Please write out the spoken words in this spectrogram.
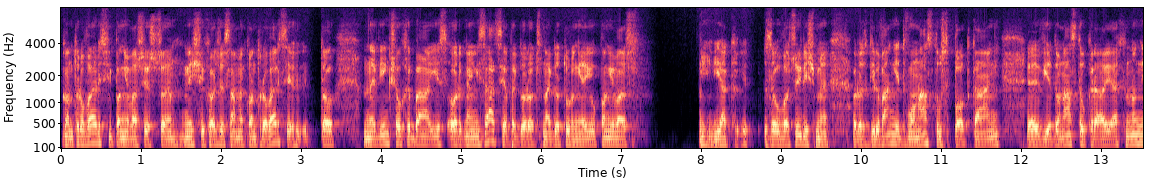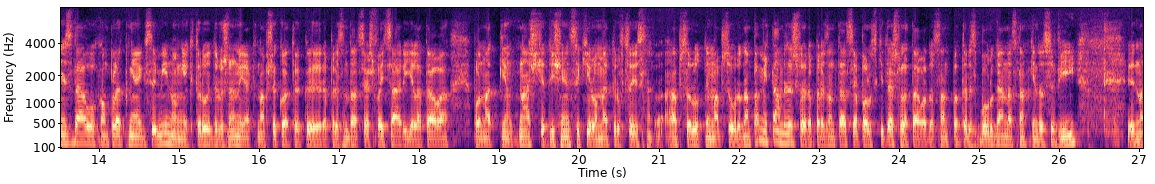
kontrowersji, ponieważ jeszcze jeśli chodzi o same kontrowersje, to największą chyba jest organizacja tegorocznego turnieju, ponieważ jak zauważyliśmy, rozgrywanie 12 spotkań e, w 11 krajach no nie zdało kompletnie egzaminu. Niektóre drużyny, jak na przykład e, reprezentacja Szwajcarii, latała ponad 15 tysięcy kilometrów, co jest absolutnym absurdem. Pamiętamy zresztą, reprezentacja Polski też latała do Sankt Petersburga, następnie do Sewilli, e, no,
